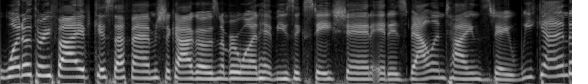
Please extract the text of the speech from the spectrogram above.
1035 Kiss FM, Chicago's number one hit music station. It is Valentine's Day weekend.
